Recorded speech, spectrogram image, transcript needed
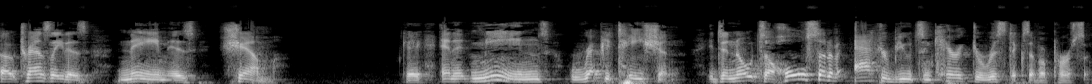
uh, translate as name is Shem. Okay? And it means reputation. It denotes a whole set of attributes and characteristics of a person.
